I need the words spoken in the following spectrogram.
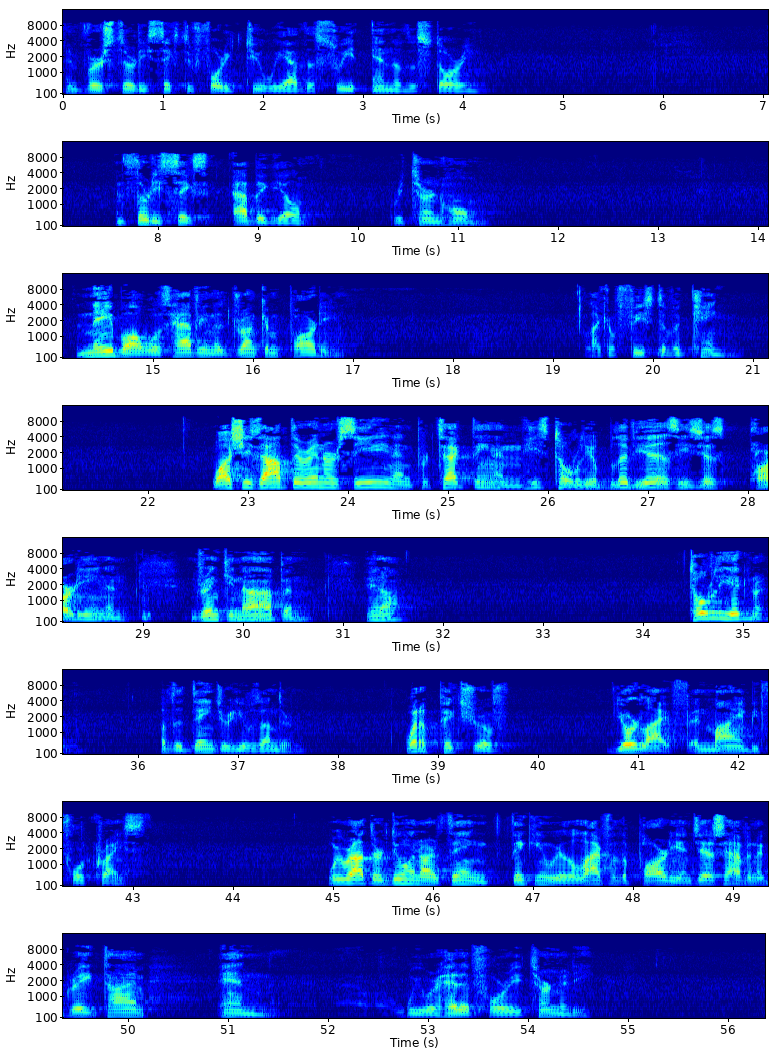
In verse 36 to 42, we have the sweet end of the story. In 36, Abigail returned home. Nabal was having a drunken party, like a feast of a king. While she's out there interceding and protecting, and he's totally oblivious, he's just partying and drinking up, and, you know, totally ignorant of the danger he was under. What a picture of your life and mine before Christ. We were out there doing our thing, thinking we were the life of the party and just having a great time, and we were headed for eternity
